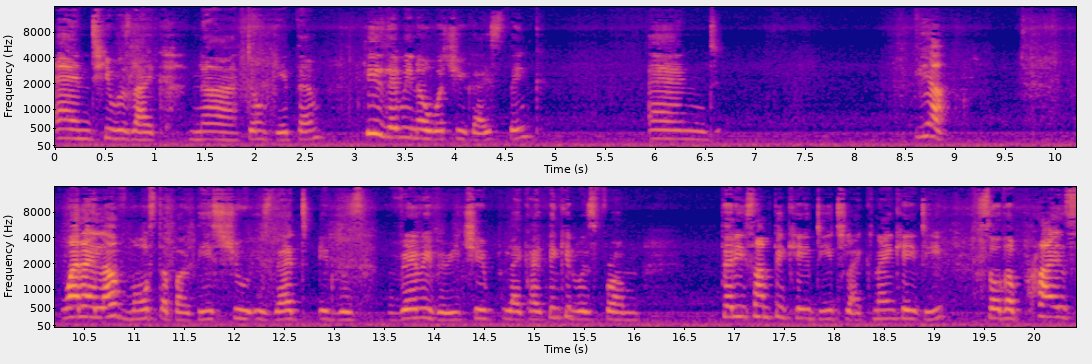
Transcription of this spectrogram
and he was like nah don't get them. Please let me know what you guys think. And yeah what i love most about this shoe is that it was very very cheap. Like i think it was from 30 something kd to like 9 kd so the price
